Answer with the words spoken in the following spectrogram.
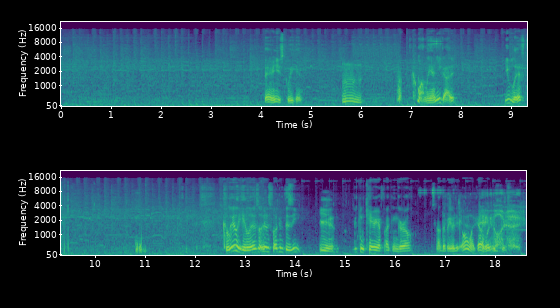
Damn, he's tweaking. Mm. Come on, Leon, you got it. You lift. Clearly he lives. Look at his fucking physique. Yeah. You can carry a fucking girl. It's not that big of a deal. Oh my god, what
